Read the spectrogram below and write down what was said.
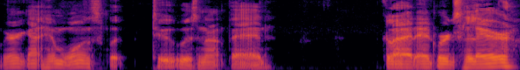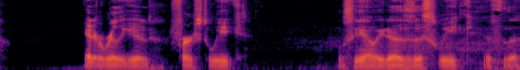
We already got him once, but two is not bad. Clyde Edwards Helaire had a really good first week. We'll see how he does this week if the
